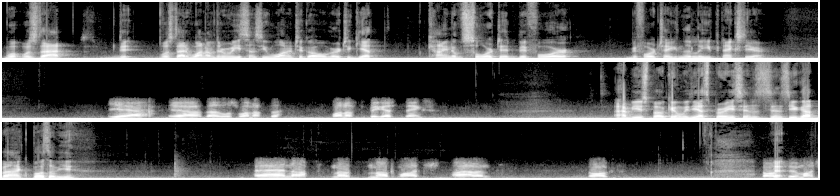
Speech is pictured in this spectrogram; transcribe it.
what was that? Did, was that one of the reasons you wanted to go over to get kind of sorted before before taking the leap next year? Yeah, yeah, that was one of the one of the biggest things. Have you spoken with Jesperi since since you got back, both of you? Uh, not not not much. I haven't talked talked too much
